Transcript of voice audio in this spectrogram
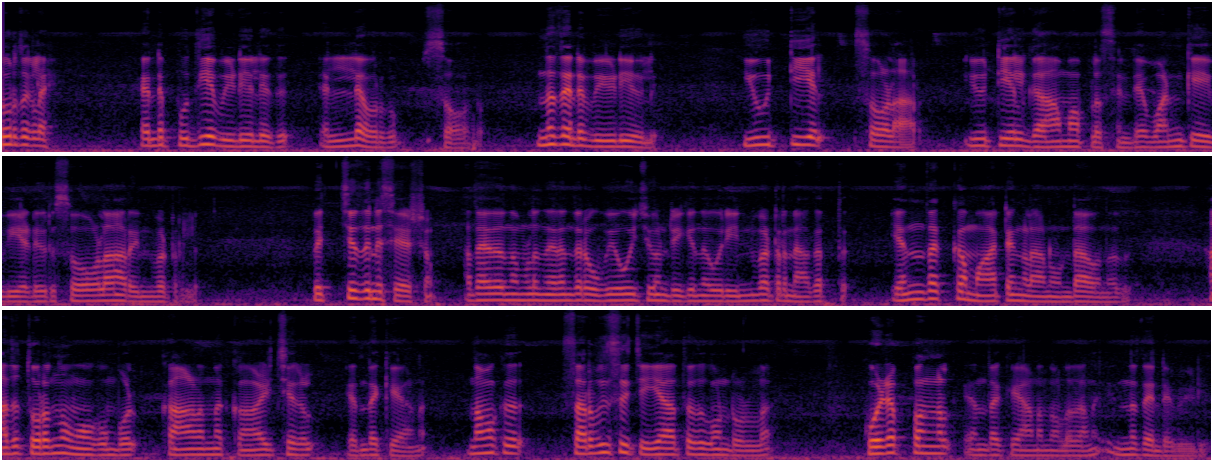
സുഹൃത്തുക്കളെ എന്റെ പുതിയ വീഡിയോയിലേക്ക് എല്ലാവർക്കും സ്വാഗതം. ഇന്നത്തെ എന്റെ വീഡിയോയിൽ U T L solar U T L gamma പ്ലസിന്റെ വൺ കെ വിയുടെ ഒരു സോളാർ ഇൻവെർട്ടറിൽ വെച്ചതിന് ശേഷം അതായത് നമ്മൾ നിരന്തരം ഉപയോഗിച്ചുകൊണ്ടിരിക്കുന്ന ഒരു ഇൻവെർട്ടറിനകത്ത് എന്തൊക്കെ മാറ്റങ്ങളാണ് ഉണ്ടാവുന്നത് അത് തുറന്നു നോക്കുമ്പോൾ കാണുന്ന കാഴ്ചകൾ എന്തൊക്കെയാണ് നമുക്ക് സർവീസ് ചെയ്യാത്തത് കൊണ്ടുള്ള കുഴപ്പങ്ങൾ എന്തൊക്കെയാണെന്നുള്ളതാണ് ഇന്നത്തെ എന്റെ വീഡിയോ.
